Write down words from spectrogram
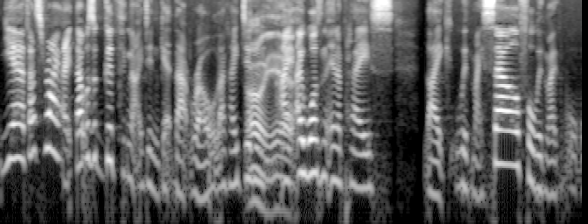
yeah, that's right. I, that was a good thing that I didn't get that role. Like I didn't, Oh, yeah. I, I wasn't in a place like with myself or with my or,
